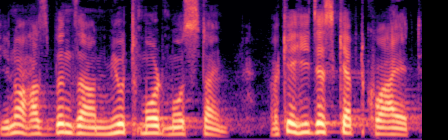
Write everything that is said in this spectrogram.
You know, husbands are on mute mode most time. Okay, he just kept quiet.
